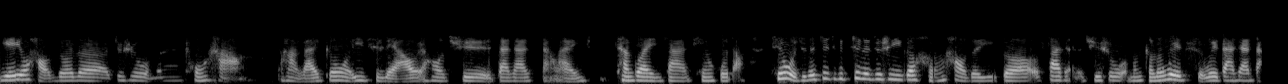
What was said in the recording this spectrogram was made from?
也有好多的，就是我们同行哈来跟我一起聊，然后去大家想来参观一下天湖岛。其实我觉得这这个这个就是一个很好的一个发展的趋势，我们可能为此为大家打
